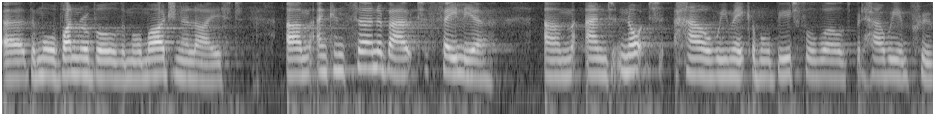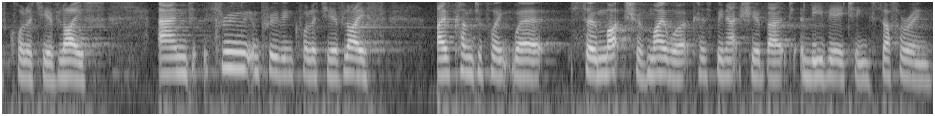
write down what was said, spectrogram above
uh, the more vulnerable, the more marginalized, um, and concern about failure um, and not how we make a more beautiful world, but how we improve quality of life. And through improving quality of life, I've come to a point where so much of my work has been actually about alleviating suffering.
